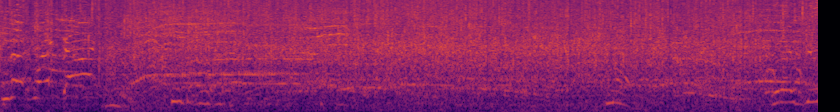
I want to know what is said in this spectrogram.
you guys like that? no. What'd I do?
